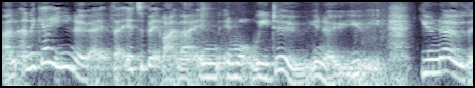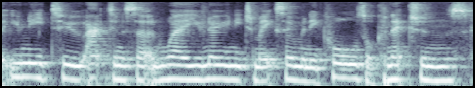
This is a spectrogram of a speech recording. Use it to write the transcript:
And, and again, you know, it's a bit like that in, in what we do. You know, you you know that you need to act in a certain way. You know you need to make so many calls or connections.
